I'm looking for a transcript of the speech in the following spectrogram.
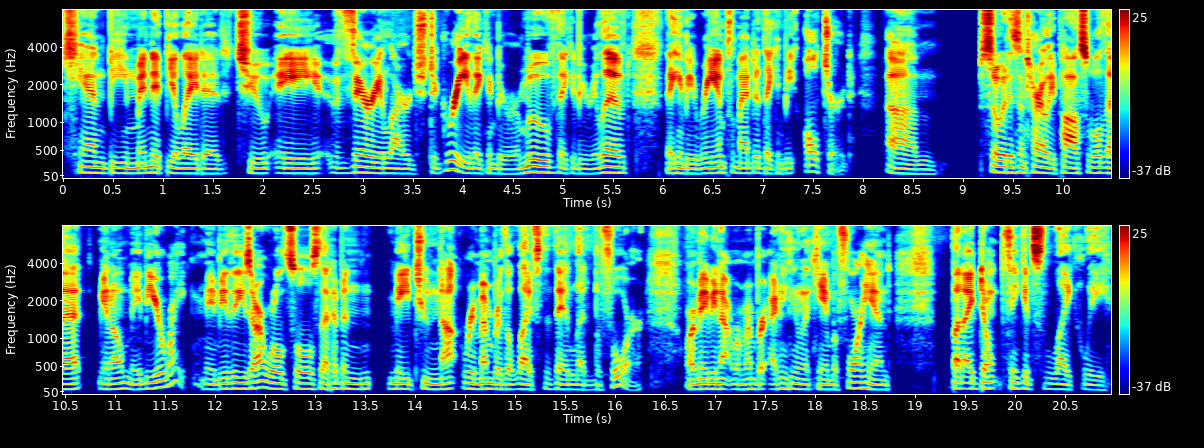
can be manipulated to a very large degree. They can be removed, they can be relived, they can be re-implemented, they can be altered. Um, so it is entirely possible that you know maybe you're right maybe these are world souls that have been made to not remember the life that they led before or maybe not remember anything that came beforehand but i don't think it's likely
